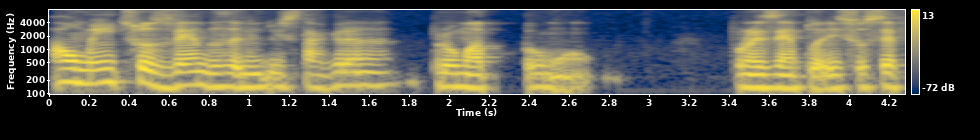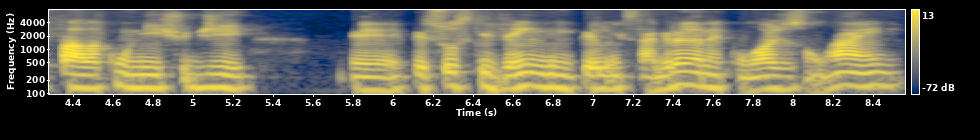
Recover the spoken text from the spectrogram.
aumente suas vendas ali do Instagram para uma, uma, por um exemplo, ali, se você fala com o nicho de é, pessoas que vendem pelo Instagram, né, com lojas online,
